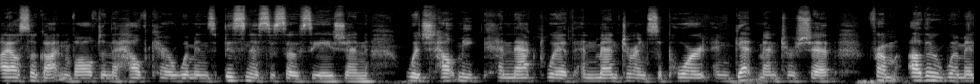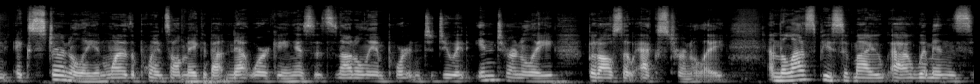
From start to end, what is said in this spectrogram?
I also got involved in the Healthcare Women's Business Association, which helped me connect with and mentor and support and get mentorship from other women externally. And one of the points I'll make about networking is it's not only important to do it internally, but also externally. And the last piece of my uh, women's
